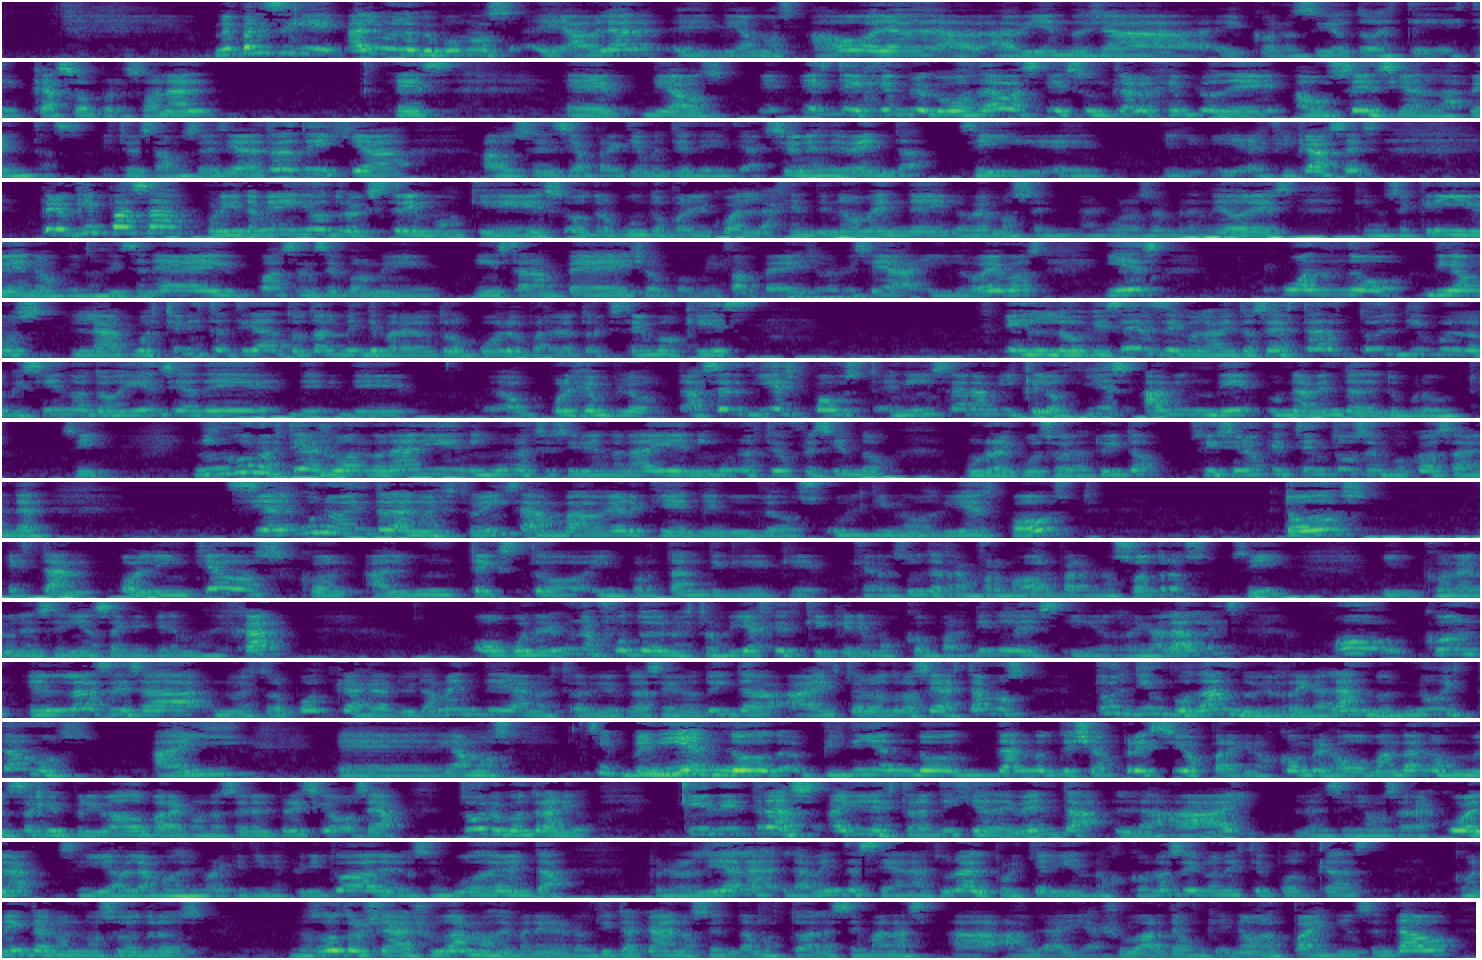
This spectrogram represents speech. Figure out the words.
Me parece que algo en lo que podemos eh, hablar, eh, digamos, ahora, habiendo ya eh, conocido todo este, este caso personal, es eh, digamos, este ejemplo que vos dabas es un claro ejemplo de ausencia en las ventas. Esto es ausencia de estrategia, ausencia prácticamente de, acciones de venta, ¿sí? Eh, y, y eficaces. Pero ¿qué pasa? Porque también hay otro extremo, que es otro punto por el cual la gente no vende, y lo vemos en algunos emprendedores que nos escriben o que nos dicen, hey, pásense por mi Instagram page o por mi fanpage o lo que sea, y lo vemos, y es cuando, digamos, la cuestión está tirada totalmente para el otro polo, para el otro extremo, que es enloquecerse con la venta, o sea, estar todo el tiempo enloqueciendo a tu audiencia de, de, de por ejemplo, hacer 10 posts en Instagram y que los 10 hablen de una venta de tu producto. ¿sí? Ninguno esté ayudando a nadie, ninguno esté sirviendo a nadie, ninguno esté ofreciendo un recurso gratuito, ¿sí? sino que estén todos enfocados a vender. Si alguno entra a nuestro Instagram va a ver que de los últimos 10 posts, todos están o linkeados con algún texto importante que, que, resulta transformador para nosotros, ¿sí? Y con alguna enseñanza que queremos dejar, o con alguna foto de nuestros viajes que queremos compartirles y regalarles, o con enlaces a nuestro podcast gratuitamente, a nuestra videoclase gratuita, a esto, a lo otro. O sea, estamos todo el tiempo dando y regalando, no estamos ahí, eh, digamos, Sí, vendiendo, pidiendo, dándote ya precios para que nos compres o mandarnos un mensaje privado para conocer el precio. O sea, todo lo contrario. Que detrás hay una estrategia de venta, la hay, la enseñamos a la escuela, ¿sí? hablamos del marketing espiritual, de los embudos de venta, pero en realidad la, la venta sea natural porque alguien nos conoce con este podcast, conecta con nosotros, nosotros ya ayudamos de manera gratuita acá, nos sentamos todas las semanas a hablar y ayudarte aunque no nos pagues ni un centavo.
